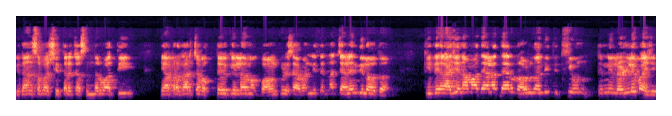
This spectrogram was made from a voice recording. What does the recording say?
विधानसभा क्षेत्राच्या संदर्भातही या प्रकारचं वक्तव्य केलं. मग बावनकुळे साहेबांनी त्यांना चॅलेंज दिलं होतं की ते राजीनामा द्यायला तयार राहुल गांधी तिथे येऊन त्यांनी लढले पाहिजे.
